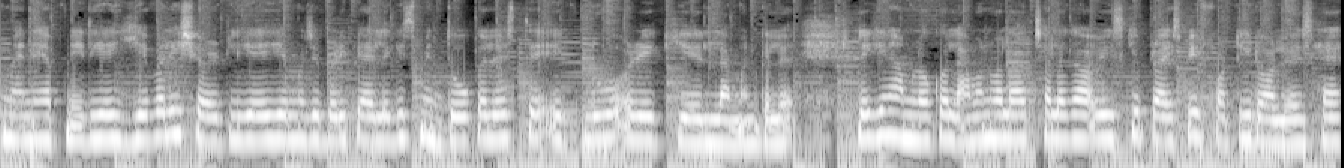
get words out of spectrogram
मैंने अपने लिए ये वाली शर्ट ली है। ये मुझे बड़ी प्यारी लगी। इसमें दो कलर्स थे, एक ब्लू और एक ये लेमन कलर लेकिन हम लोग को लेमन वाला अच्छा लगा और इसकी प्राइस भी फोर्टी डॉलर्स है।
